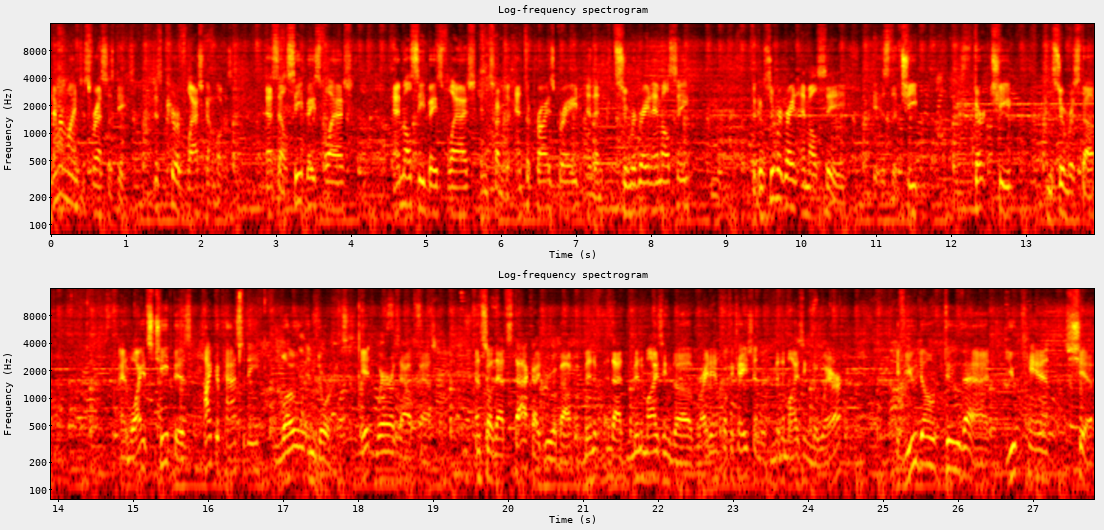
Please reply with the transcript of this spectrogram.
never mind just for SSDs, just pure flash components. SLC-based flash, MLC-based flash in terms of enterprise grade, and then consumer grade MLC. The consumer grade MLC is the cheap, dirt cheap consumer stuff. And why it's cheap is high capacity, low endurance. It wears out faster. And so that stack I drew about that minimizing the write amplification minimizing the wear, if you don't do that, you can't ship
